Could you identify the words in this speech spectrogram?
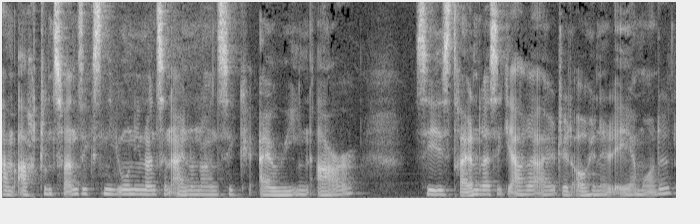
Am 28. Juni 1991 Irene R. Sie ist 33 Jahre alt, wird auch in L.A. ermordet.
